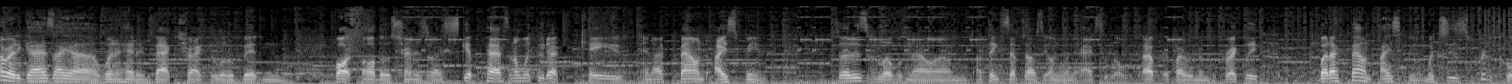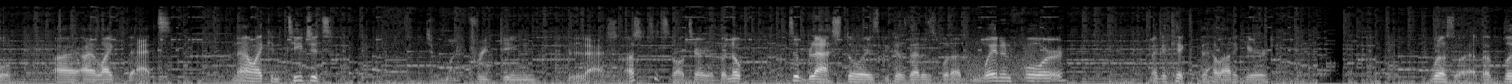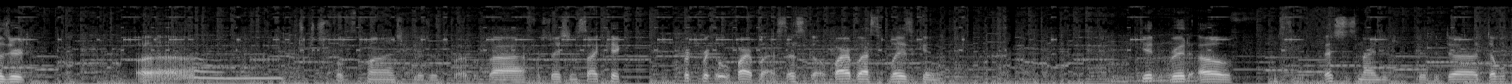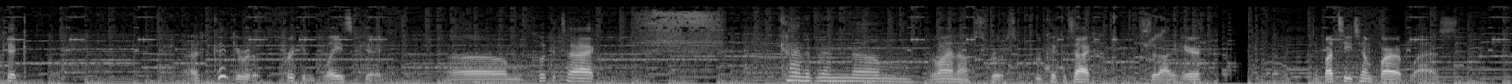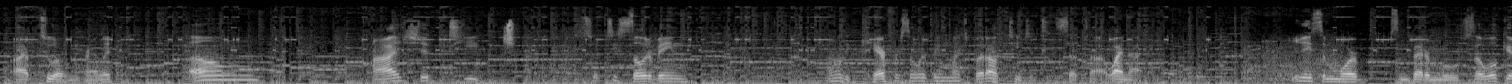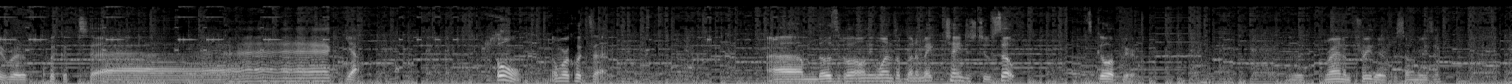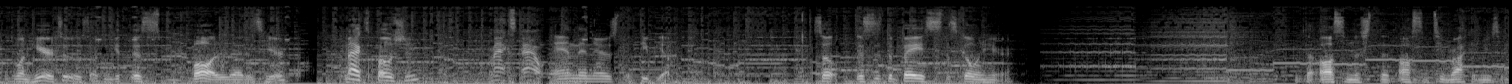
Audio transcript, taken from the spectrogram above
Alrighty guys, I uh, went ahead and backtracked a little bit and fought all those trainers that I skipped past and I went through that cave and I found Ice Beam. So it is levels now. Um, I think Sceptile's the only one that actually levels up if I remember correctly. But I found Ice Beam, which is pretty cool. I, I like that. Now I can teach it to my freaking Blast. I should teach it to Altaria, but nope. To Blastoise because that is what I've been waiting for. Mega Kick the hell out of here. What else do I have? A Blizzard. Um, Focus Punch, Blizzard, blah, blah, blah. Frustration, Sidekick. Brick, brick. Fire Blast. Let's go. Fire Blast Blaziken. Get rid of. That's just 90. Da, da, da, double kick. I could get rid of freaking Blaze Kick. Um, quick attack. Kind of been um, relying on screw, screw kick attack. Sit out of here. If I teach him Fire Blast, I have two of them apparently. Um, I should teach. Should teach Solar Beam. I don't really care for Solar Beam much, but I'll teach it to Sceptile. Why not? You need some more, some better moves, so we'll get rid of Quick Attack. Yeah. Boom. No more Quick Attack. Um, those are the only ones I'm gonna make changes to. So, let's go up here. There's a random tree there for some reason. There's one here too, so I can get this ball that is here. Max potion. Max out. And then there's the PP up. So this is the base. Let's go in here. Get that awesomeness, that awesome Team Rocket music.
